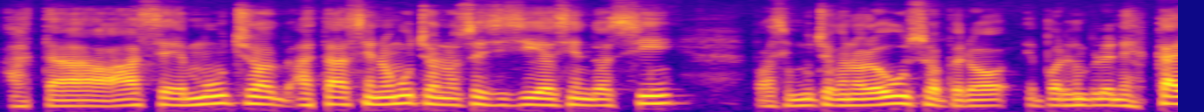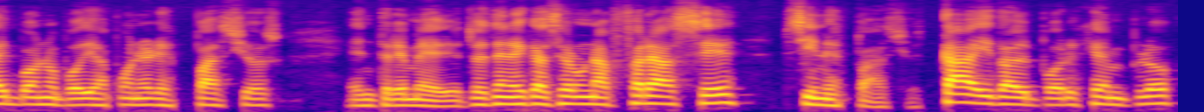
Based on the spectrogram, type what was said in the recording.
Hasta hace mucho, hasta hace no mucho, no sé si sigue siendo así, hace mucho que no lo uso, pero eh, por ejemplo en Skype vos no podías poner espacios entre medio. Entonces tenés que hacer una frase sin espacios. Tidal, por ejemplo,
